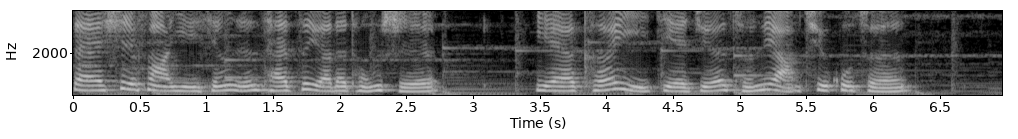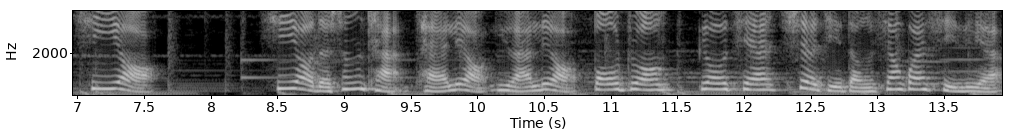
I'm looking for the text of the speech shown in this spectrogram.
在释放隐形人才资源的同时，也可以解决存量去库存。西药，西药的生产、材料、原料、包装、标签、设计等相关系列，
